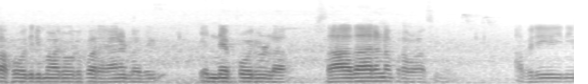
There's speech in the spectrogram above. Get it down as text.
സഹോദരിമാരോട് പറയാനുള്ളത് എന്നെപ്പോലുള്ള സാധാരണ പ്രവാസികൾ അവർ ഇനി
